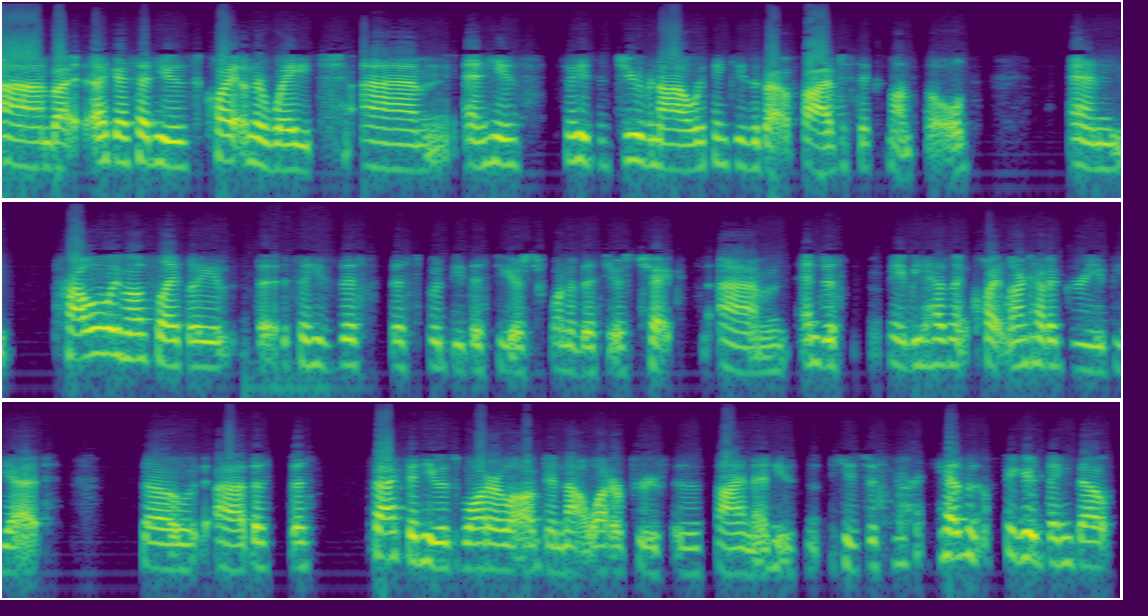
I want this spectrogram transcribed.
Um, but like I said, he was quite underweight, um, and he's so he's a juvenile. We think he's about five to six months old, and probably most likely, the, so he's this this would be this year's one of this year's chicks, um, and just maybe hasn't quite learned how to grebe yet. So uh, the the fact that he was waterlogged and not waterproof is a sign that he's he's just he hasn't figured things out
